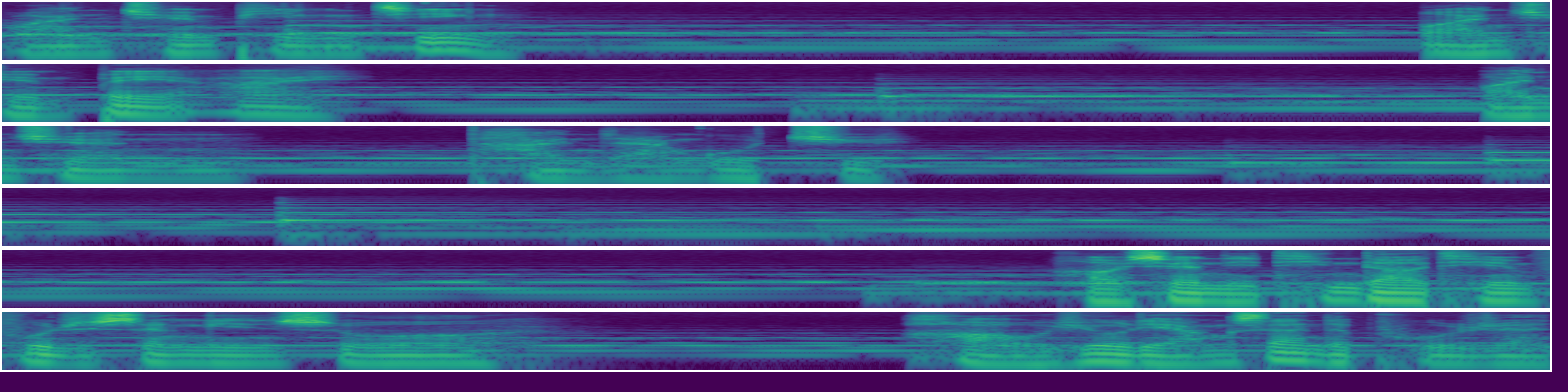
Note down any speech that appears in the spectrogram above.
完全平静，完全被爱，完全坦然无惧，好像你听到天父的声音说：“好又良善的仆人，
